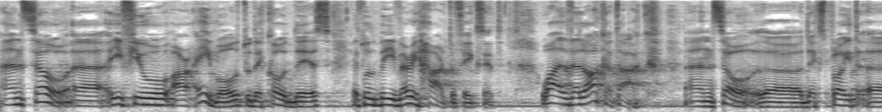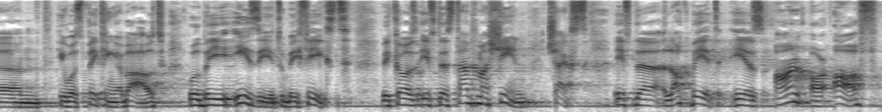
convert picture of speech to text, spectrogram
And so uh, if you are able to decode this, it will be very hard to fix it. While the lock attack, and so uh, the exploit um, he was speaking about, will be easy to be fixed because if the stamp machine checks if the lock bit is on or off,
